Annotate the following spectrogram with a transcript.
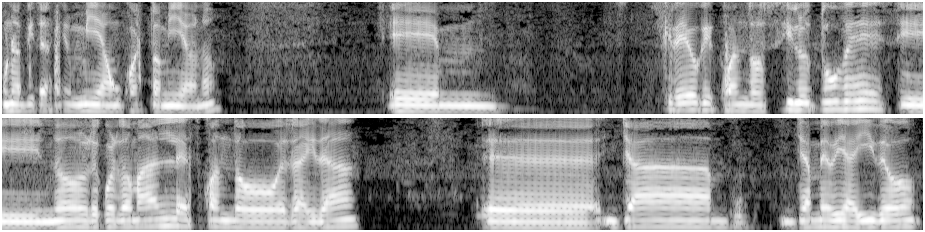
una habitación mía, un cuarto mío, ¿no? Eh, creo que cuando sí lo tuve, si no recuerdo mal, es cuando en realidad eh, ya, ya me había ido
